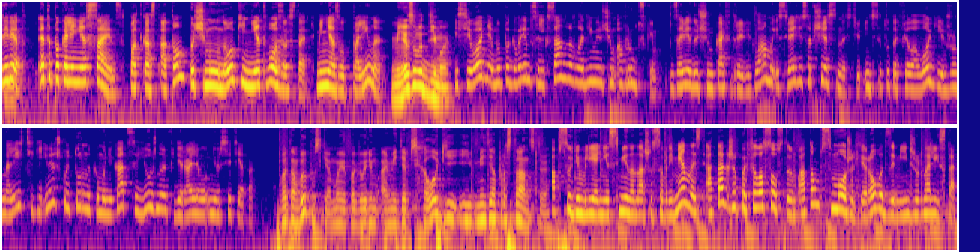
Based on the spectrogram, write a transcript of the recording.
Привет! Это «Поколение Science», подкаст о том, почему у науки нет возраста. Меня зовут Полина. Меня зовут Дима. И сегодня мы поговорим с Александром Владимировичем Аврудским, заведующим кафедрой рекламы и связи с общественностью Института филологии, журналистики и межкультурных коммуникаций Южного федерального университета. В этом выпуске мы поговорим о медиапсихологии и медиапространстве. Обсудим влияние СМИ на нашу современность, а также пофилософствуем о том, сможет ли робот заменить журналиста.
